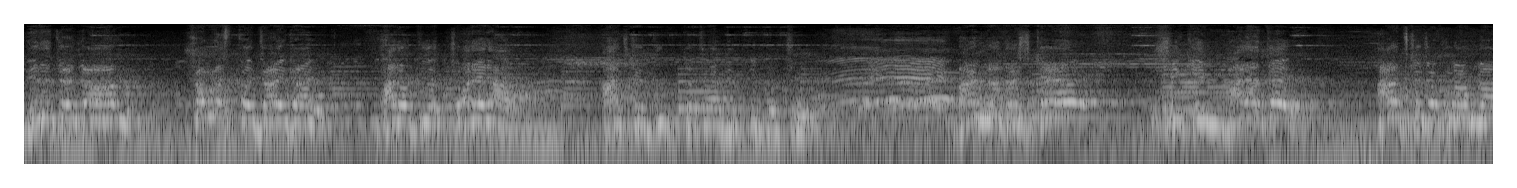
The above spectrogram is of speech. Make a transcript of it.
বিরোধী দল, সমস্ত জায়গায় ভারতীয় চরেরা আজকে গুপ্তচর বিক্রি করছে। বাংলাদেশকে, সিকিম, ভারতে আজকে যখন আমরা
